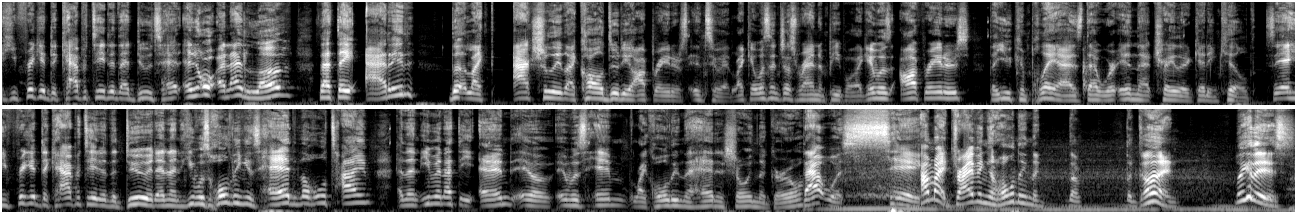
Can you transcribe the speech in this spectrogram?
he freaking decapitated that dude's head, and oh, and I love that they added the like actually like Call of Duty operators into it. Like it wasn't just random people. Like it was operators that you can play as that were in that trailer getting killed. So yeah, he freaking decapitated the dude, and then he was holding his head the whole time. And then even at the end, it, it was him like holding the head and showing the girl. That was sick. How am I driving and holding the the, the gun? Look at this.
